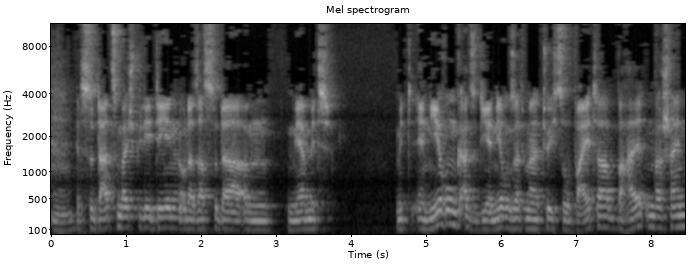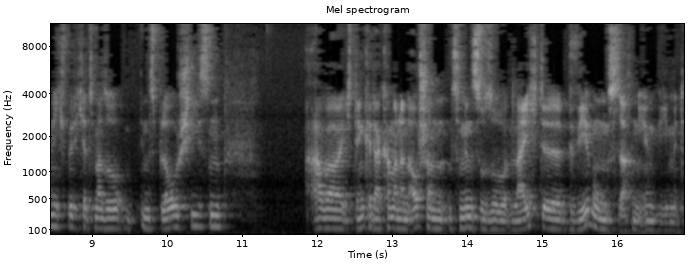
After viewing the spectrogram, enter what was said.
Mhm. Hättest du da zum Beispiel Ideen oder sagst du da ähm, mehr mit, mit Ernährung? Also die Ernährung sollte man natürlich so weiter behalten wahrscheinlich, würde ich jetzt mal so ins Blaue schießen. Aber ich denke, da kann man dann auch schon zumindest so, so leichte Bewegungssachen irgendwie mit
